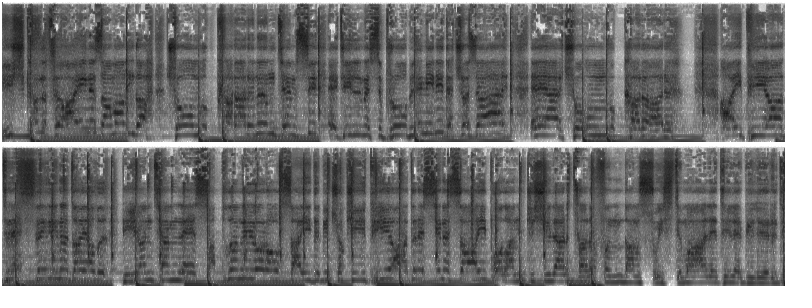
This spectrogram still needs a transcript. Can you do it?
İş kanıtı aynı zamanda çoğunluk kararının temsil edilmesi problemini de çözer. Eğer çoğunluk kararı IP adreslerine dayalı bir yöntemle hesaplanıyor olsaydı Birçok IP adresine sahip olan kişiler tarafından suistimal edilebilirdi.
